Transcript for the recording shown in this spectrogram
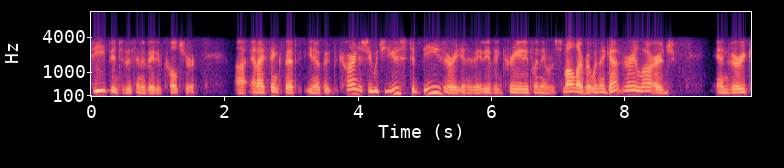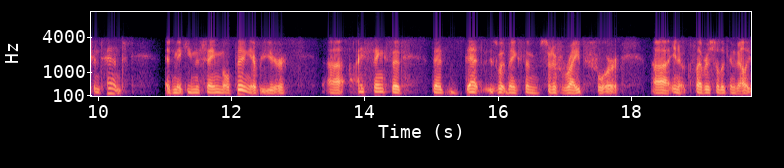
deep into this innovative culture. Uh, and I think that you know the, the car industry, which used to be very innovative and creative when they were smaller, but when they got very large and very content at making the same old thing every year, uh, I think that that that is what makes them sort of ripe for uh, you know, clever Silicon Valley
